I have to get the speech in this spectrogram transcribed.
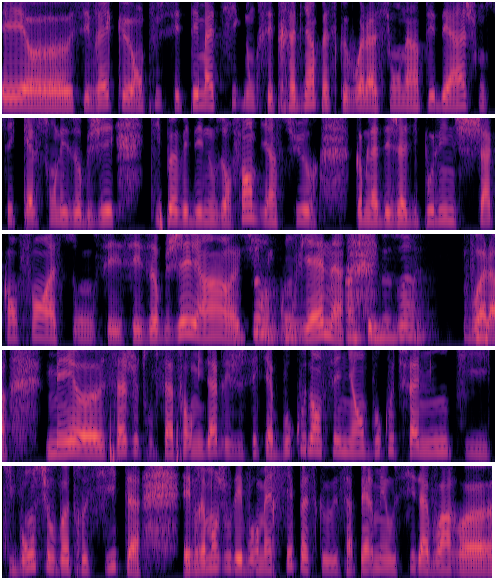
Et euh, c'est vrai qu'en plus, c'est thématique, donc c'est très bien parce que voilà, si on a un TDAH, on sait quels sont les objets qui peuvent aider nos enfants. Bien sûr, comme l'a déjà dit Pauline, chaque enfant a son, ses, ses objets hein, qui lui conviennent ses besoins. Voilà. Mais euh, ça, je trouve ça formidable et je sais qu'il y a beaucoup d'enseignants, beaucoup de familles qui, qui, vont sur votre site. Et vraiment, je voulais vous remercier parce que ça permet aussi d'avoir euh,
